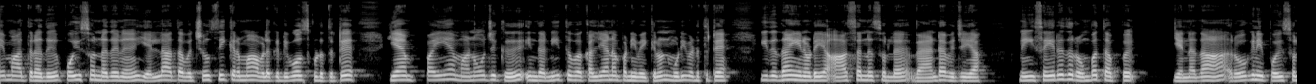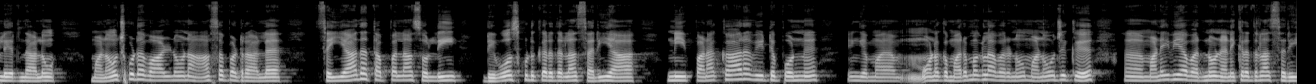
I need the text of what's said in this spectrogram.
ஏமாத்துனது பொய் சொன்னதுன்னு எல்லாத்த வச்சும் சீக்கிரமாக அவளுக்கு டிவோர்ஸ் கொடுத்துட்டு என் பையன் மனோஜுக்கு இந்த நீத்துவை கல்யாணம் பண்ணி வைக்கணும்னு முடிவெடுத்துட்டேன். இதுதான் என்னுடைய ஆசைன்னு சொல்ல வேண்டாம் விஜயா நீ செய்கிறது ரொம்ப தப்பு. என்னதான் ரோகிணி பொய் சொல்லியிருந்தாலும் மனோஜ் கூட வாழணும்னு ஆசைப்படுறால செய்யாத தப்பெல்லாம் சொல்லி டிவோர்ஸ் கொடுக்கறதெல்லாம் சரியா? நீ பணக்கார வீட்டு பொண்ணு இங்கே ம உனக்கு மருமகளாக வரணும் மனோஜுக்கு மனைவியாக வரணும்னு நினைக்கிறதெல்லாம் சரி.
